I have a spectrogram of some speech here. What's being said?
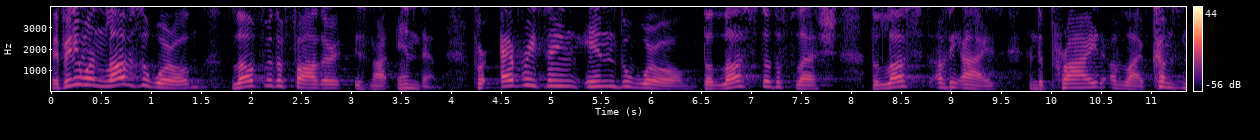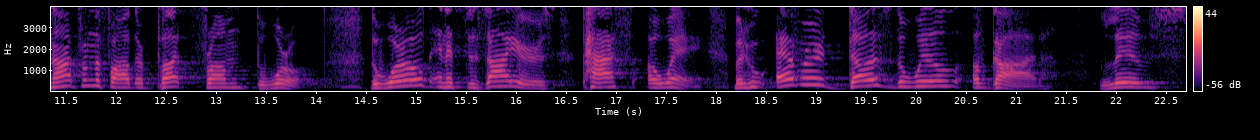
If anyone loves the world, love for the Father is not in them. For everything in the world, the lust of the flesh, the lust of the eyes, and the pride of life comes not from the Father, but from the world. The world and its desires pass away, but whoever does the will of God lives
